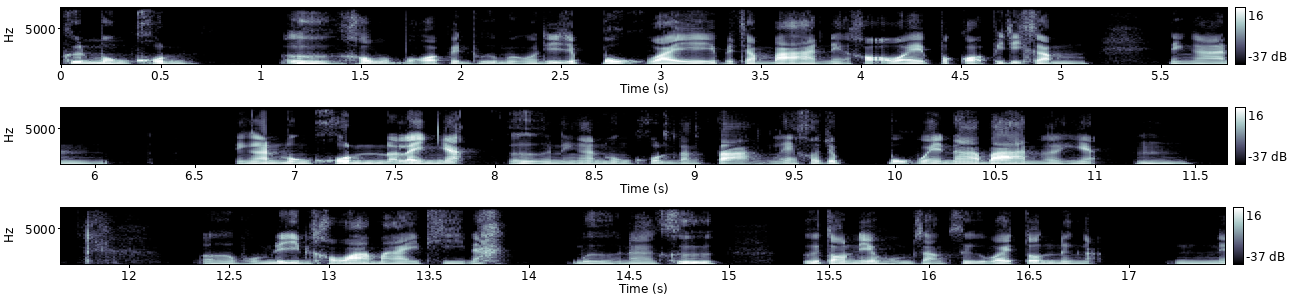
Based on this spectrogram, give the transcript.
พืชมงคล เออเขาบอกว่าเป็นพืชมงคลที่จะปลูกไว้ประจำบ้านเนี่ยเขาเอาไว้ประกอบพิธีกรรมในงาน ในงานมงคลอะไรเงี้ยเออในงานมงคลต่างๆแล้วเขาจะปลูกไว้หน้าบ้านอะไรเงี้ย อืมเออผมได้ยินเขาว่ามาอีกทีนะมือนะคือ คือตอนนี้ผมสั่งซื้อไว้ต้นหนึ่งอะใน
